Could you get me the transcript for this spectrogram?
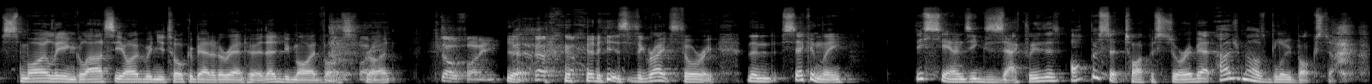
smiley and glassy eyed when you talk about it around her. That'd be my advice, right? So funny. Yeah, it is. It's a great story. Then, secondly, this sounds exactly the opposite type of story about Ajmal's blue Boxster.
